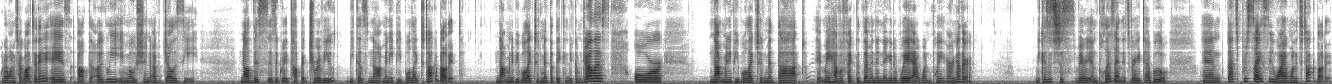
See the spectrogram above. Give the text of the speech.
what I want to talk about today is about the ugly emotion of jealousy. Now, this is a great topic to review because not many people like to talk about it. Not many people like to admit that they can become jealous, or not many people like to admit that it may have affected them in a negative way at one point or another. Because it's just very unpleasant, it's very taboo. And that's precisely why I wanted to talk about it.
